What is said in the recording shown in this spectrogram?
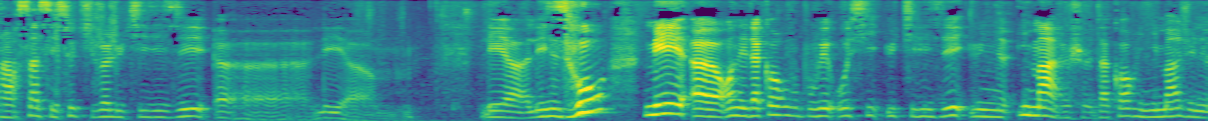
Alors ça, c'est ceux qui veulent utiliser euh, les, euh, les, os. Mais on est d'accord, vous pouvez aussi utiliser une image, d'accord? Une image, une,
